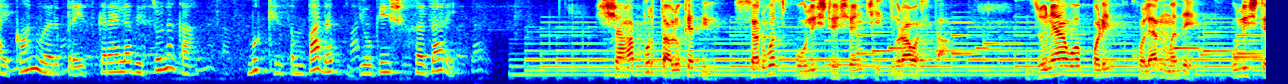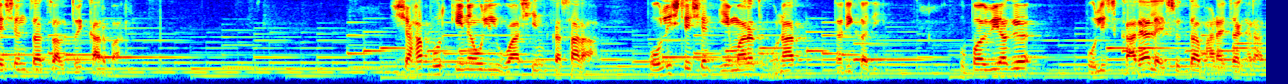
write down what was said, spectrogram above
आयकॉनवर प्रेस करायला विसरू नका. मुख्य संपादक योगेश हजारे. शहापूर तालुक्यातील सर्वच पोलीस स्टेशनची दुरावस्था. जुन्या व पडीत खोल्यांमध्ये पोलीस स्टेशनचा चालतोय कारभार. शहापूर किनवली वाशिंद कसारा पोलीस स्टेशन इमारत होणार तरी कधी? उपविभागीय पोलीस कार्यालय सुद्धा भाड्याच्या घरात.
